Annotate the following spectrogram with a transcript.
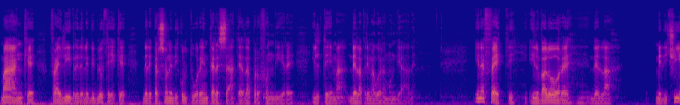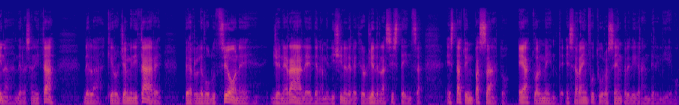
ma anche fra i libri delle biblioteche delle persone di cultura interessate ad approfondire il tema della Prima Guerra Mondiale. In effetti il valore della medicina, della sanità, della chirurgia militare per l'evoluzione generale della medicina, della chirurgia e dell'assistenza è stato in passato, è attualmente e sarà in futuro sempre di grande rilievo.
